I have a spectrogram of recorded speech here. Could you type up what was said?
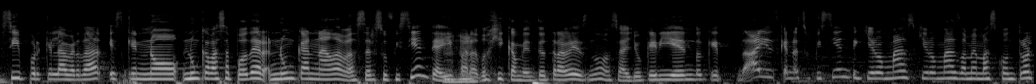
Sí, porque la verdad es que no, nunca vas a poder, nunca nada va a ser suficiente ahí paradójicamente otra vez, ¿no? O sea, yo queriendo que, ay, es que no es suficiente, quiero más, quiero más, dame más control,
